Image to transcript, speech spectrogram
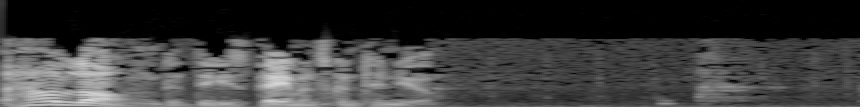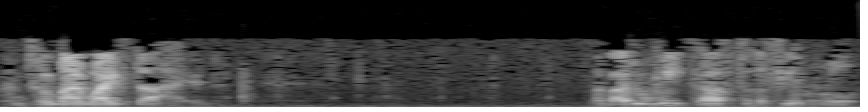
How long did these payments continue? Until my wife died. About a week after the funeral,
